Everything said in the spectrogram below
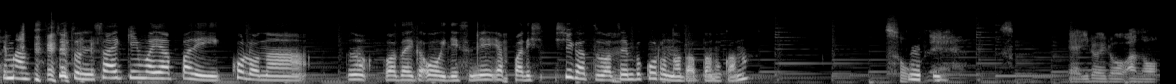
いでまあちょっとね 最近はやっぱりコロナの話題が多いですね。やっぱりし4月は全部コロナだったのかな？そうね。そういやいろいろ、あの、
